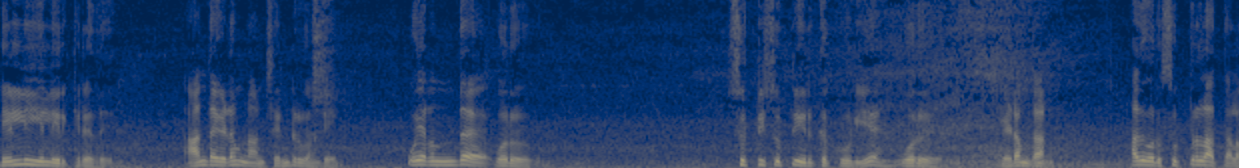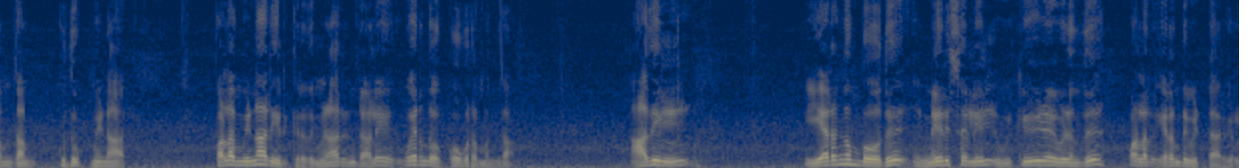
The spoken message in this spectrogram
டெல்லியில் இருக்கிறது. அந்த இடம் நான் சென்று வந்தேன். உயர்ந்த ஒரு சுற்றி சுற்றி இருக்கக்கூடிய ஒரு இடம்தான். அது ஒரு சுற்றுலாத்தலம்தான் குதுப் மினார். பல மினார் இருக்கிறது. மினார் என்றாலே உயர்ந்த கோபுரம் தான். அதில் இறங்கும்போது நெரிசலில் கீழே விழுந்து பலர் இறந்து விட்டார்கள்.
